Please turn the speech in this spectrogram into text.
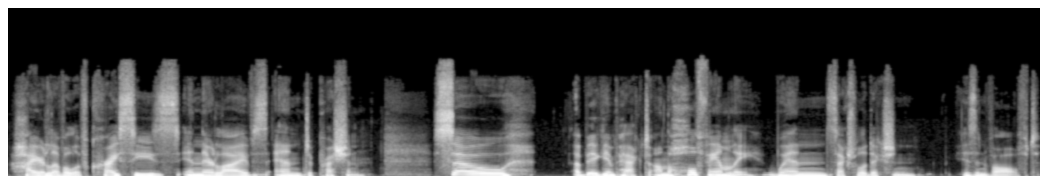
higher level of crises in their lives, and depression. So, a big impact on the whole family when sexual addiction is involved.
